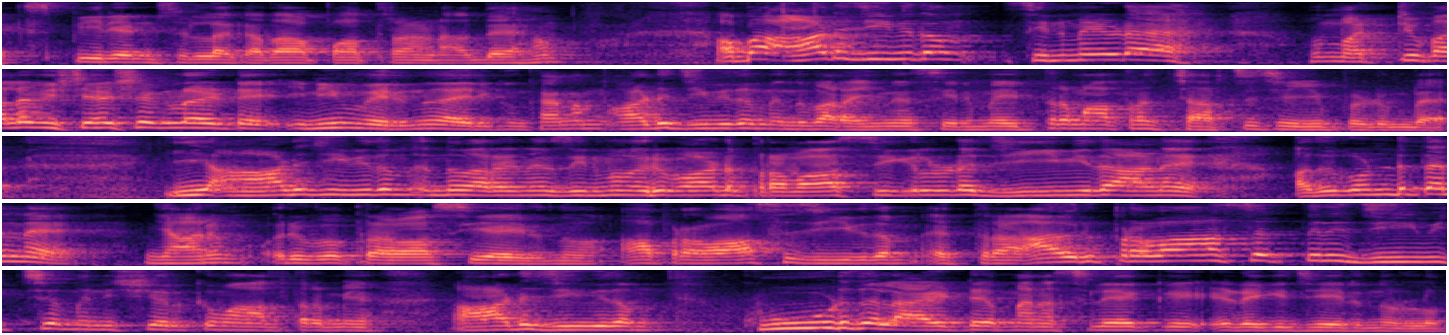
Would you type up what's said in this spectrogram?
എക്സ്പീരിയൻസ് ഉള്ള കഥാപാത്രമാണ് അദ്ദേഹം. അപ്പോൾ ആട് ജീവിതം സിനിമയുടെ മറ്റു പല വിശേഷങ്ങളായിട്ട് ഇനിയും വരുന്നതായിരിക്കും. കാരണം ആട് ജീവിതം എന്ന് പറയുന്ന സിനിമ ഇത്രമാത്രം ചർച്ച ചെയ്യപ്പെടുമ്പോൾ ഈ ആട് ജീവിതം എന്ന് പറയുന്ന സിനിമ ഒരുപാട് പ്രവാസികളുടെ ജീവിതമാണ് അതുകൊണ്ട് തന്നെ ഞാനും ഒരു പ്രവാസിയായിരുന്നു. ആ പ്രവാസ ജീവിതം എത്ര? ആ ഒരു പ്രവാസത്തിൽ ജീവിച്ച മനുഷ്യർക്ക് മാത്രമേ ആട് ജീവിതം കൂടുതലായിട്ട് മനസ്സിലേക്ക് ഇഴകി ചേരുന്നുള്ളൂ.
